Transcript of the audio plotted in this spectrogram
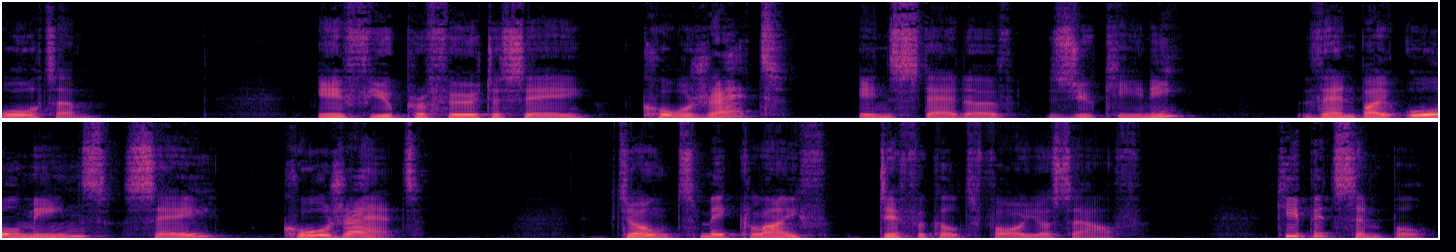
autumn. If you prefer to say courgette instead of zucchini, then by all means say courgette. Don't make life difficult for yourself. Keep it simple.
